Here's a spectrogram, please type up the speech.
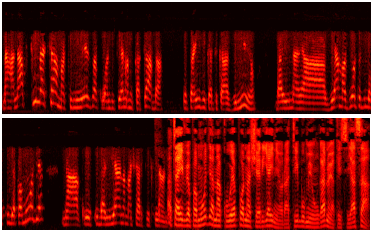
na halafu kila chama kiliweza kuandikiana mkataba sasa hivi katika azimio baina ya vyama vyote vilokuja pamoja na kukubaliana masharti fulani. Hata hivyo, pamoja na kuwepo na sheria inayoratibu miungano ya kisiasa,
